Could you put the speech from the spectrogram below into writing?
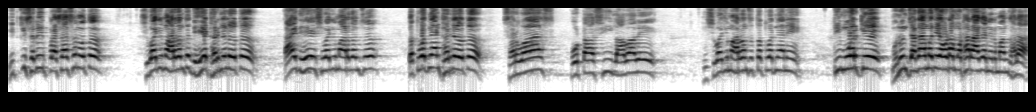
इतकी सगळी प्रशासन होतं. शिवाजी महाराजांचं ध्येय ठरलेलं होतं. काय ध्येय शिवाजी महाराजांचं? तत्वज्ञान ठरलेलं होतं. सर्वांस पोटाशी लावावे. हे शिवाजी महाराजांचं तत्वज्ञान आहे. टीमवर्क आहे. म्हणून जगामध्ये एवढा मोठा राजा निर्माण झाला.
